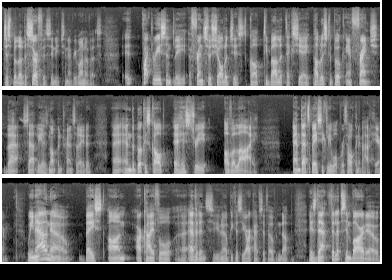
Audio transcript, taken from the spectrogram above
just below the surface in each and every one of us. It, quite recently, a French sociologist called Thibault Le Texier published a book in French that sadly has not been translated. Uh, and the book is called A History of a Lie. And that's basically what we're talking about here. We now know, based on archival uh, evidence, you know, because the archives have opened up, is that Philip Zimbardo,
